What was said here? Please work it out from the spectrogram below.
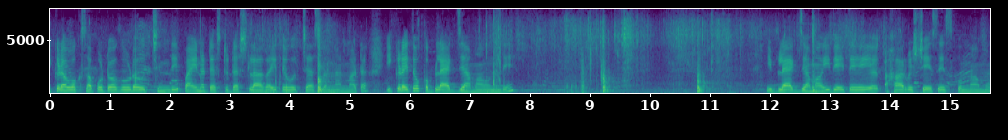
ఇక్కడ ఒక సపోటా కూడా వచ్చింది. పైన డస్ట్ డస్ట్ లాగా అయితే వచ్చేస్తుంది అనమాట ఇక్కడైతే ఒక బ్లాక్ జామా ఉంది. ఈ బ్లాక్ జామా ఇది అయితే హార్వెస్ట్ చేసేసుకుందాము.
